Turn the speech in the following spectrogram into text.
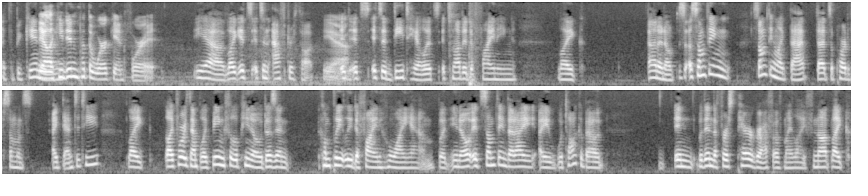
at the beginning Yeah, like you didn't put the work in for it. yeah like it's it's an afterthought Yeah. it, it's it's a detail it's it's not a defining like i don't know something something like that that's a part of someone's identity like like for example like being filipino doesn't completely define who i am but you know it's something that i i would talk about in within the first paragraph of my life not like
